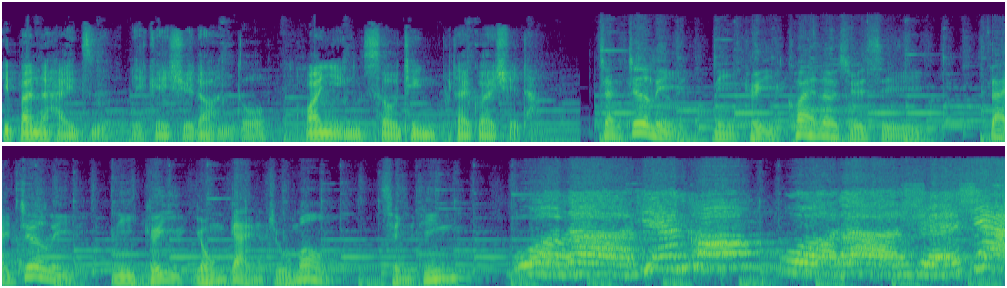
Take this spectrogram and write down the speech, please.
一般的孩子也可以学到很多。欢迎收听不太乖学堂，在这里你可以快乐学习，在这里你可以勇敢逐梦，请听我的天空，我的学校。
